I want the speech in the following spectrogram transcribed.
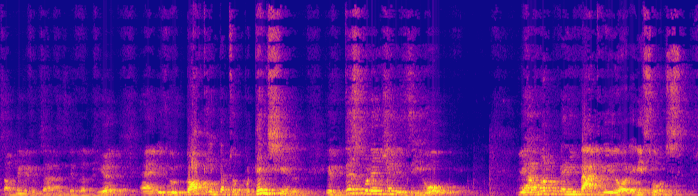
some negative charge is developed here and if you talk in terms of potential, if this potential is zero, we have not put any battery or any source.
